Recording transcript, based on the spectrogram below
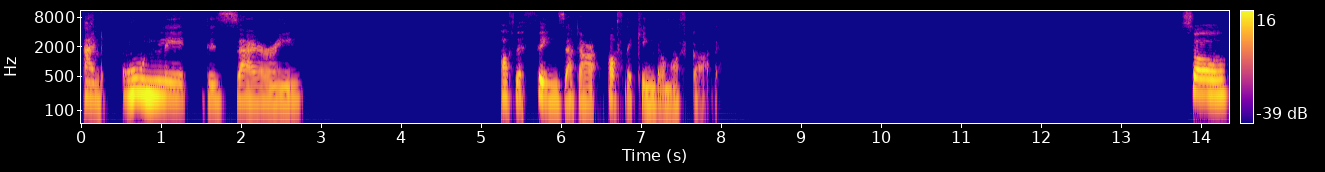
and only desiring of the things that are of the kingdom of God. So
